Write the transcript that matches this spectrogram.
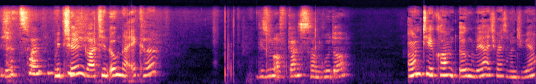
Ich hab 52. Wir chillen gerade hier in irgendeiner Ecke. Wie so ein Afghanistan-Brüder. Und hier kommt irgendwer, ich weiß aber nicht wer.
